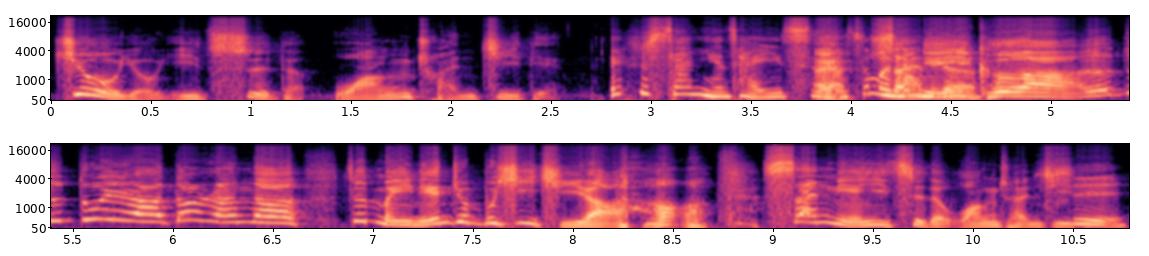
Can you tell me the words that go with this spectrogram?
就有一次的王传祭典。哎，是三年才一次啊，哎这么难三年一得。颗啊，呃，对对啊，当然了，这每年就不稀奇了。三年一次的王传祭典是，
